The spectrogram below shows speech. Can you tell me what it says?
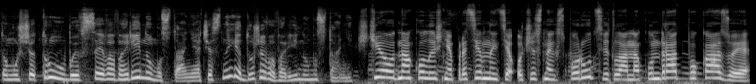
тому що труби все в аварійному стані, а чесни є дуже в аварійному стані. Ще одна колишня працівниця очисних споруд Світлана Кундрат показує,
